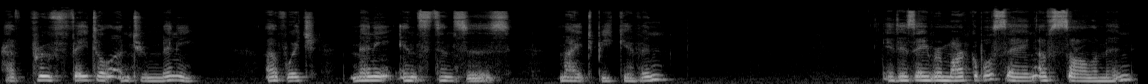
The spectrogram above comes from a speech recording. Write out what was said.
have proved fatal unto many, of which many instances might be given. It is a remarkable saying of Solomon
